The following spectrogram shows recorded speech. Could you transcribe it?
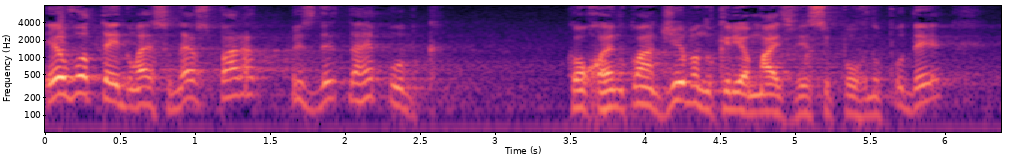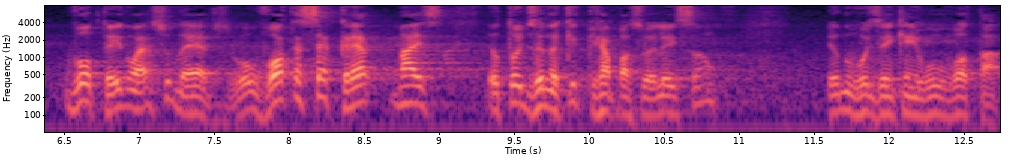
Eu votei no Écio Neves para presidente da República. Concorrendo com a Dilma, não queria mais ver esse povo no poder, votei no Écio Neves. O voto é secreto, mas eu estou dizendo aqui que já passou a eleição. Eu não vou dizer em quem eu vou votar,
